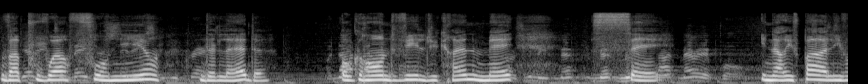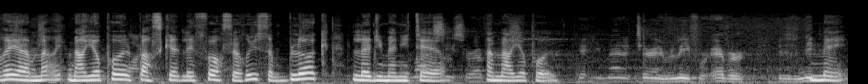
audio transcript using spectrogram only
va pouvoir fournir de l'aide aux grandes villes d'Ukraine, mais c'est ils n'arrivent pas à livrer à Mariupol parce que les forces russes bloquent l'aide humanitaire à Mariupol. Mais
